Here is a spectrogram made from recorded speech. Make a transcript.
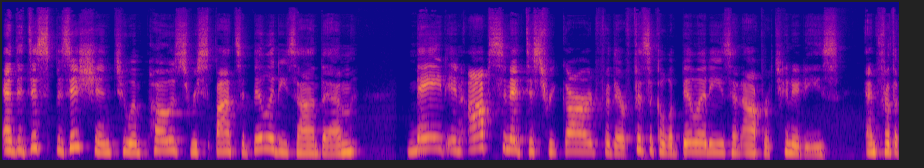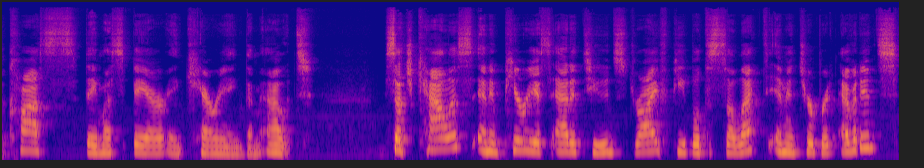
and a disposition to impose responsibilities on them made in obstinate disregard for their physical abilities and opportunities and for the costs they must bear in carrying them out. Such callous and imperious attitudes drive people to select and interpret evidence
